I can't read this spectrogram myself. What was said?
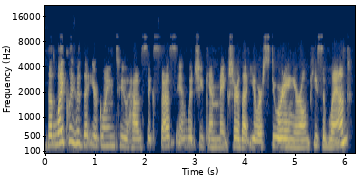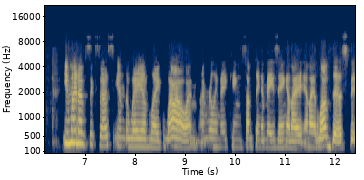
the likelihood that you're going to have success in which you can make sure that you are stewarding your own piece of land. You might have success in the way of like wow i'm i'm really making something amazing and i and i love this but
